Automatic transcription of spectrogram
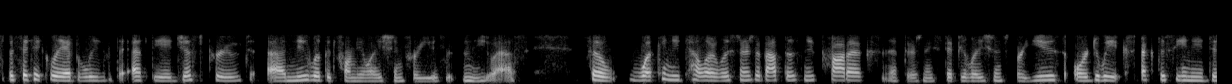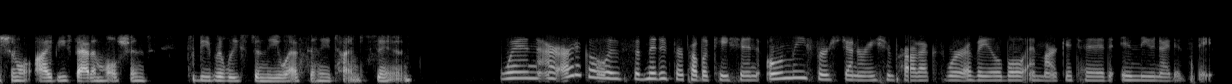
specifically, I believe that the FDA just approved a new lipid formulation for use in the U.S. So, what can you tell our listeners about those new products and if there's any stipulations for use, or do we expect to see any additional IV fat emulsions to be released in the U.S. anytime soon? When our article was submitted for publication, only first generation products were available and marketed in the United States.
